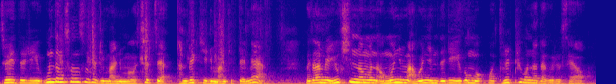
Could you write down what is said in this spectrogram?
저희들이 운동선수들이 많이 먹어. 첫째, 단백질이 많기 때문에. 그 다음에 60 넘은 어머님, 아버님들이 이거 먹고 덜 피곤하다 그러세요.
